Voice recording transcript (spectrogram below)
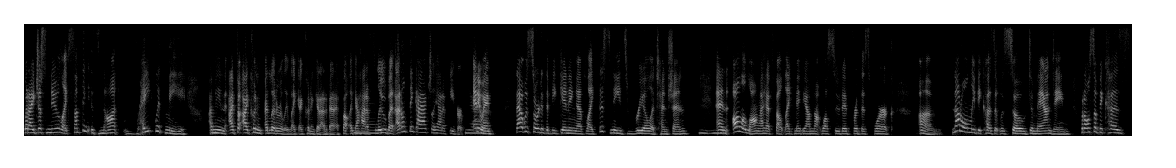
but I just knew like something is not right with me. I mean, I, I couldn't, I literally like, I couldn't get out of bed. I felt like I had a flu, but I don't think I actually had a fever. Yeah. Anyway, that was sort of the beginning of like, this needs real attention. Mhm. And all along, I had felt like maybe I'm not well suited for this work. Um, not only because it was so demanding, but also because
